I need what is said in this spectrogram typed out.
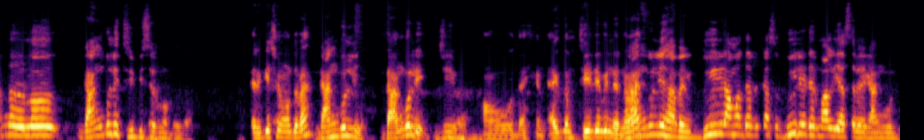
আপনার হলো গাঙ্গুলি থ্রি পিসের মধ্যে এর কিসের মধ্যে ভাই? গাঙ্গুলি। গাঙ্গুলি? জি ভাই। ও দেখেন একদম 3D প্রিন্টেড না গাঙ্গুলি হবে দুই আমাদের কাছে দুই রেটের মালই আছে ভাই গাঙ্গুলি।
